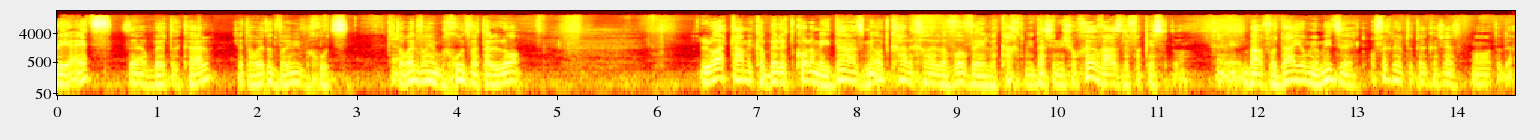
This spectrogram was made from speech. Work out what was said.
לייעץ זה הרבה יותר קל, כי אתה רואה את הדברים מבחוץ. כשאתה רואה דברים מבחוץ ואתה לא... לא אתה מקבל את כל המידע, אז מאוד קל לך לבוא ולקחת מידע של מישהו אחר ואז לפקס אותו. אה, בעבודה היומיומית זה הופך להיות יותר קשה, זה כמו, אתה יודע,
